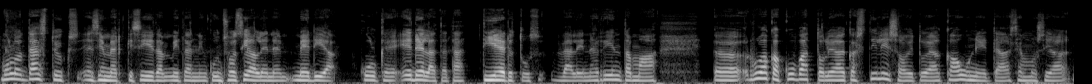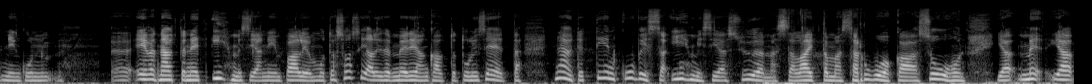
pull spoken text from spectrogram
Mulla on tästä yksi esimerkki siitä, miten niin kuin sosiaalinen media kulkee edellä tätä tiedotusvälinen rintamaa. ruokakuvat oli aika stilisoituja ja kauniita ja semmoisia niin eivät näyttäneet ihmisiä niin paljon, mutta sosiaalisen median kautta tuli se, että näytettiin kuvissa ihmisiä syömässä, laittamassa ruokaa suuhun. Ja, me, ja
